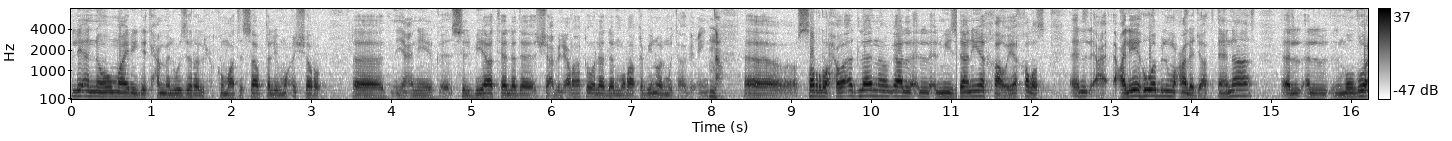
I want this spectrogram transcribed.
لأنه ما يريد يتحمل وزر الحكومات السابقة لمؤشر آه، يعني سلبياتها لدى الشعب العراقي ولدى المراقبين والمتابعين. نعم. آه، صرح وأدلى أنه قال الميزانية خاوية خلص عليه هو بالمعالجات. هنا الموضوع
